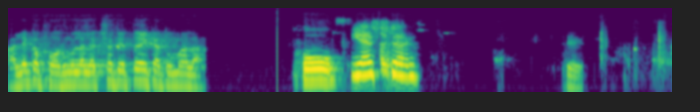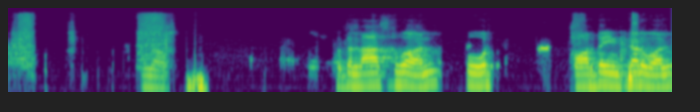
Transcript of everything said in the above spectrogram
आले का फॉर्म्युला लक्षात येतोय का तुम्हाला हो Yes, sir. Okay. Now, for the last one, fourth, for the interval,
